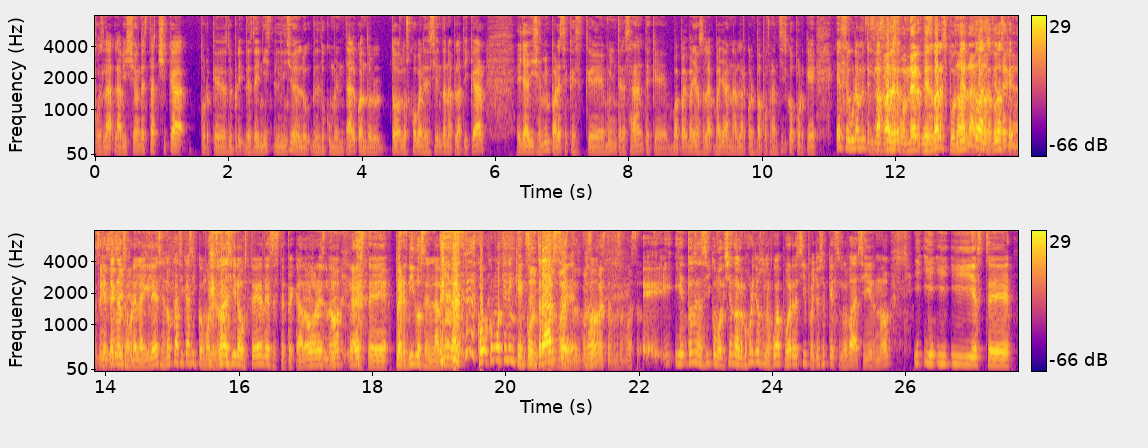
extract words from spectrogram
pues la, la, visión de esta chica, porque desde el, desde el inicio del, del, documental, cuando todos los jóvenes se sientan a platicar, ella dice, a mí me parece que es que muy interesante que vayan a hablar con el Papa Francisco, porque él seguramente les, va, a responder, les va a responder todas, las dudas que, tengan, sobre la iglesia, ¿no? Casi casi como les va a decir a ustedes, este pecadores, ¿no? este perdidos en la vida, ¿cómo, cómo tienen que encontrarse? por supuesto, por supuesto, por supuesto. Eh, y, entonces así como diciendo, a lo mejor yo no se los voy a poder decir, pero yo sé que él se los va a decir, ¿no? y, y, y este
